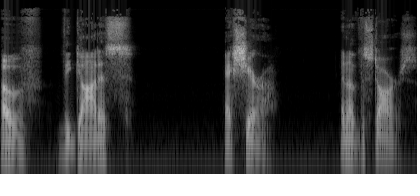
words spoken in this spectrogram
Of the goddess Asherah and of the stars.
